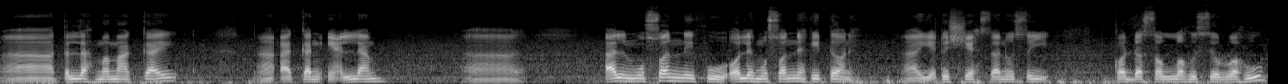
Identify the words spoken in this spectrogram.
Uh, telah memakai uh, akan i'lam. Uh, al-musannifu oleh musannif kita ni. Uh, iaitu Syekh Sanusi qaddasallahu sirrahu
